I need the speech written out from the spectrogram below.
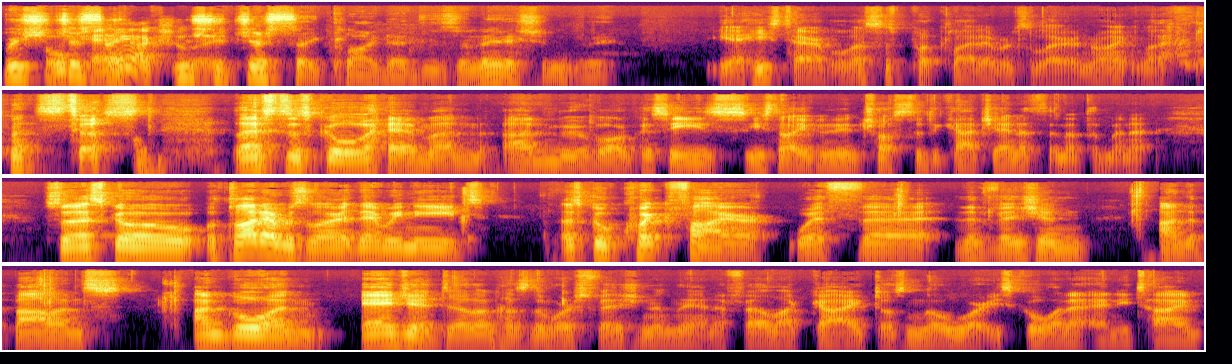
We should just say actually. we should just say Clyde Edwards-Helaire, shouldn't we? yeah, he's terrible. Let's just put Clyde Edwards-Helaire in right. Let's just let's just go with him and and move on because he's he's not even been trusted to catch anything at the minute. So let's go with Clyde Edwards-Helaire. Then we need let's go quick fire with the the vision and the balance. I'm going. AJ Dillon has the worst vision in the NFL. That guy doesn't know where he's going at any time.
